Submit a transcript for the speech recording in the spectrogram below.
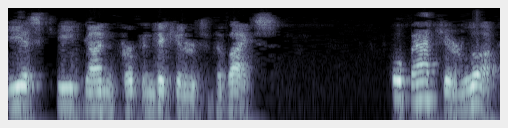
ESD gun perpendicular to device. Go back here and look.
